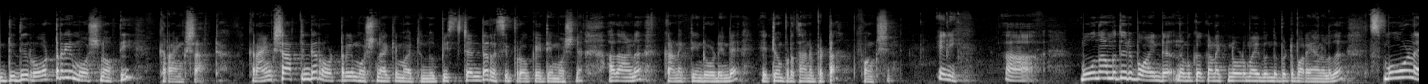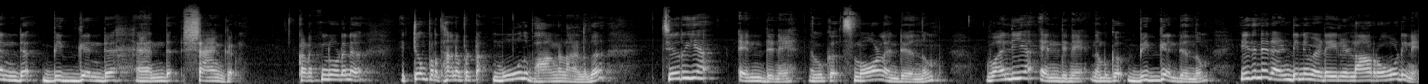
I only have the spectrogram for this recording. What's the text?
into the rotary motion of the crankshaft ക്രാങ്ക് ഷാഫ്റ്റിന്റെ റോട്ടറി മോഷനാക്കി മാറ്റുന്നു. പിസ്റ്റന്റെ റെസിപ്രോക്കേറ്റിംഗ് മോഷൻ അതാണ് കണക്റ്റിംഗ് റോഡിന്റെ ഏറ്റവും പ്രധാനപ്പെട്ട ഫംഗ്ഷൻ. ഇനി മൂന്നാമത്തെ ഒരു പോയിന്റ് നമുക്ക് കണക്റ്റിംഗ് റോഡുമായി ബന്ധപ്പെട്ട് പറയാനുള്ളത്. Small end big end and shank. Connecting റോഡിന് ഏറ്റവും പ്രധാനപ്പെട്ട മൂന്ന് ഭാഗങ്ങളാണുള്ളത്. ചെറിയ എൻഡിനെ നമുക്ക് സ്മോൾ എൻഡ് എന്നും വലിയ എൻഡിനെ നമുക്ക് ബിഗ് എൻഡ് എന്നും ഇതിന്റെ രണ്ടിനും ഇടയിലുള്ള ആ റോഡിനെ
